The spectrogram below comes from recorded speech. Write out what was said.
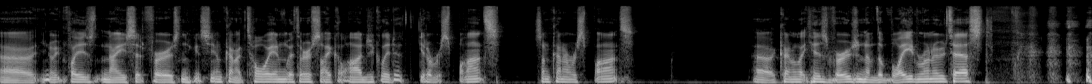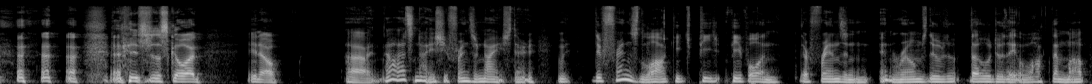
Uh, you know, he plays nice at first, and you can see him kind of toying with her psychologically to get a response, some kind of response. Uh, kind of like his version of the Blade Runner test. and he's just going, you know, uh, no, that's nice. Your friends are nice. They're, do friends lock each pe- people and their friends in, in rooms? Do though? Do they lock them up?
